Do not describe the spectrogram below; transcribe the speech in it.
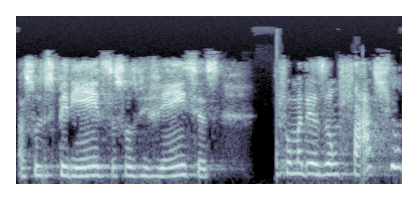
as suas experiências, as suas vivências, foi uma adesão fácil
